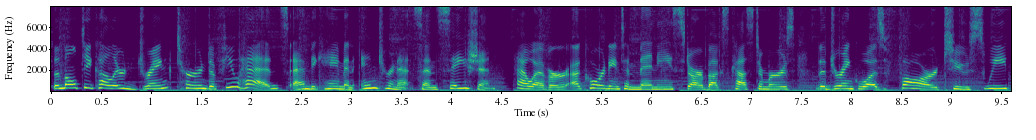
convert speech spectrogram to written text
The multicolored drink turned a few heads and became an internet sensation. However, according to many Starbucks customers, the drink was far too sweet.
